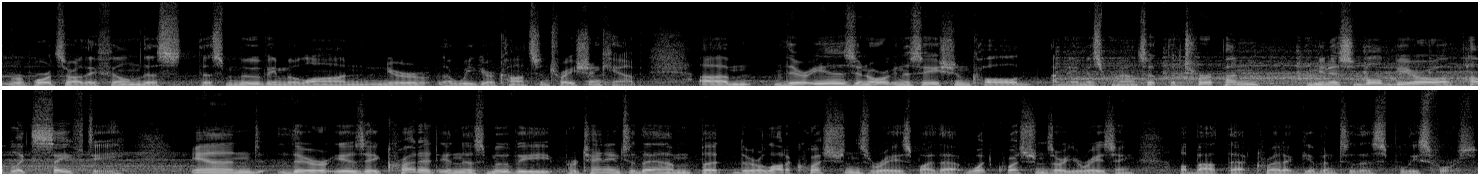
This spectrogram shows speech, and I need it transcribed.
reports are they filmed this, this movie Mulan near the Uyghur concentration camp. Um, there is an organization called, I may mispronounce it, the Turpan Municipal Bureau of Public Safety and there is a credit in this movie pertaining to them, but there are a lot of questions raised by that. What questions are you raising about that credit given to this police force?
